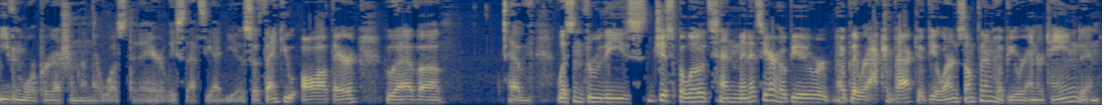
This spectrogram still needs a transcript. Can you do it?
even more progression than there was today, or at least that's the idea. So thank you all out there who have. Uh, have listened through these just below 10 minutes here. Hope you were hope they were action packed. Hope you learned something. Hope you were entertained and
